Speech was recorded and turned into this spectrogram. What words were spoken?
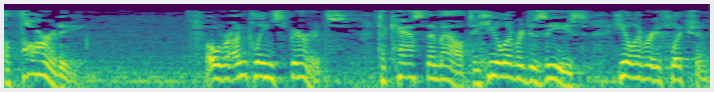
authority over unclean spirits to cast them out, to heal every disease, heal every affliction.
